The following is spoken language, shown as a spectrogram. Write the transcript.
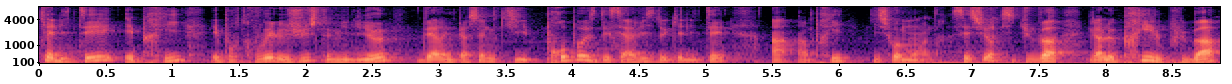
qualité et prix et pour trouver le juste milieu vers une personne qui propose des services de qualité à un prix qui soit moindre. C'est sûr que si tu vas vers le prix le plus bas,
